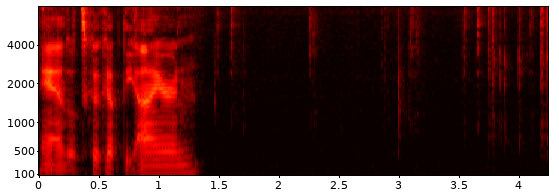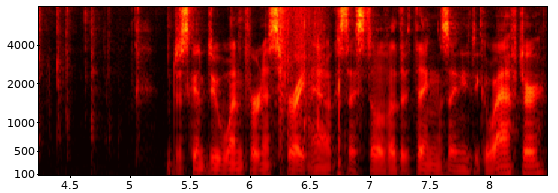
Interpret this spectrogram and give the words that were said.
And let's cook up the iron. I'm just going to do one furnace for right now because I still have other things I need to go after.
